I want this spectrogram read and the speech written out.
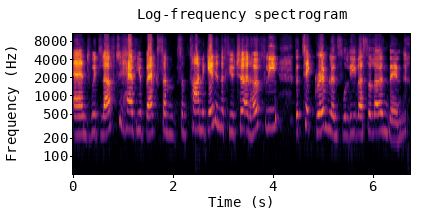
And we'd love to have you back some some time again in the future and hopefully the tech gremlins will leave us alone then.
